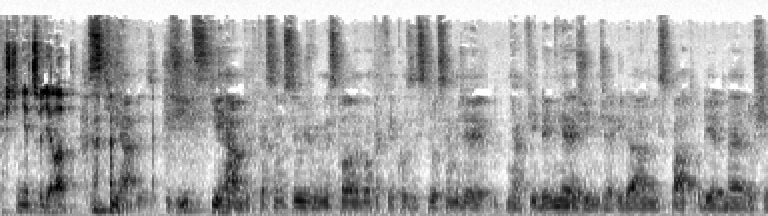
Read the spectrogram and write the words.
ještě něco dělat? Stíhá, žít stíhám. Teďka jsem si už vymyslel, nebo tak jako zjistil jsem, že nějaký denní režim, že ideální spát od jedné do, še,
